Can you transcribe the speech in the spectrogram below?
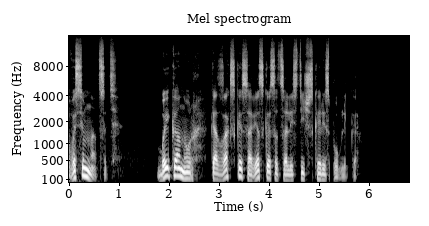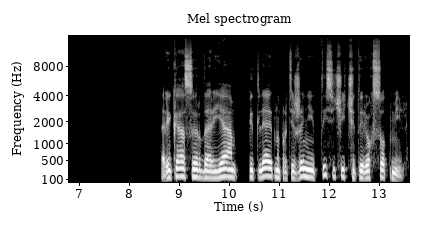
18. Байконур, Казахская Советская Социалистическая Республика. Река Сырдарья петляет на протяжении 1400 миль.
